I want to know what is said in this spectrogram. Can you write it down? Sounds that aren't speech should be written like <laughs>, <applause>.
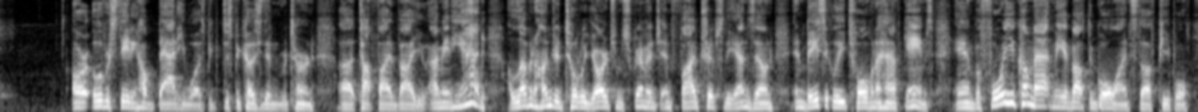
are overstating how bad he was just because he didn't return uh, top five value. I mean, he had 1,100 total yards from scrimmage and five trips to the end zone in basically 12 and a half games. And before you come at me about the goal line stuff, people,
